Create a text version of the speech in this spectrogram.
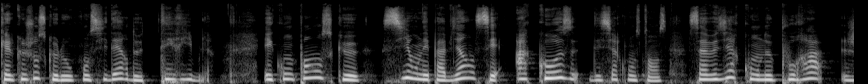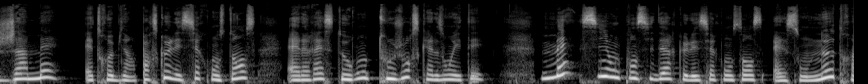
quelque chose que l'on considère de terrible et qu'on pense que si on n'est pas bien, c'est à cause des circonstances, ça veut dire qu'on ne pourra jamais être bien parce que les circonstances, elles resteront toujours ce qu'elles ont été. Mais si on considère que les circonstances, elles sont neutres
